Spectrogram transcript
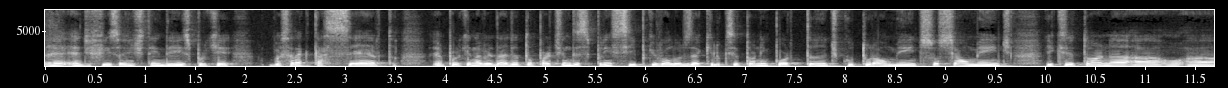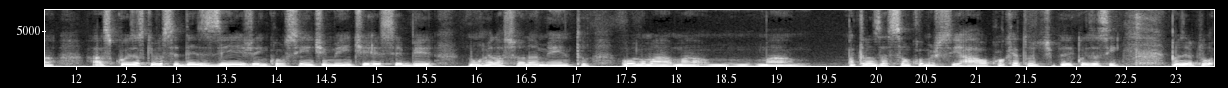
é, é difícil a gente entender isso porque será que está certo? É porque, na verdade, eu estou partindo desse princípio que valores é aquilo que se torna importante culturalmente, socialmente e que se torna a, a, as coisas que você deseja inconscientemente receber num relacionamento ou numa uma, uma, uma transação comercial, qualquer tipo de coisa assim. Por exemplo,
